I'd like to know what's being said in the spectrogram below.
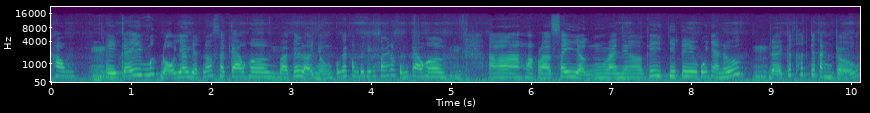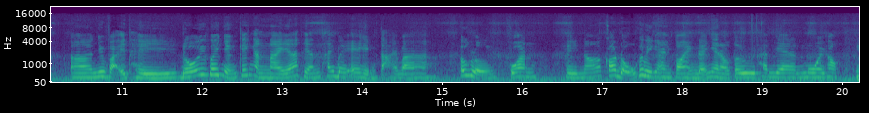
không Ừ. Thì cái mức độ giao dịch nó sẽ cao hơn Và cái lợi nhuận của các công ty chứng khoán nó cũng cao hơn Ừ. à, hoặc là xây dựng là nhờ cái chi tiêu của nhà nước Ừ. để kích thích cái tăng trưởng à, như vậy thì đối với những cái ngành này á, thì anh thấy BE hiện tại và ước lượng của anh thì nó có đủ cái biên an toàn để nhà đầu tư tham gia mua hay không Ừ.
